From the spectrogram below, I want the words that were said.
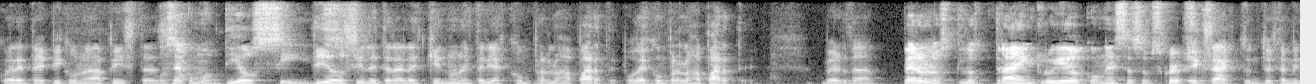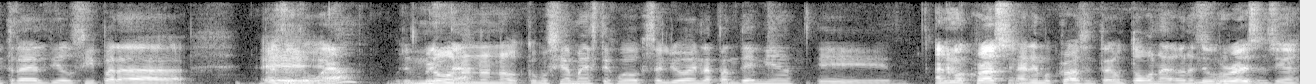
40 y pico nuevas pistas. O sea, como DLC. DLC literal es que no necesitarías comprarlos aparte, podés comprarlos aparte, ¿verdad? Pero los, los trae incluido con esta subscription. Exacto, entonces también trae el DLC para... Breath of the eh, Wild? No, no, no, no. ¿Cómo se llama este juego que salió en la pandemia? Eh, Animal Crossing. Animal Crossing. Trae un- toda una, una, New Horizons, yeah.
